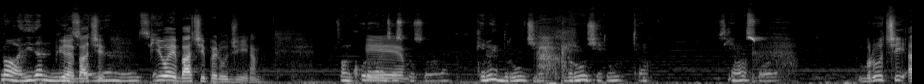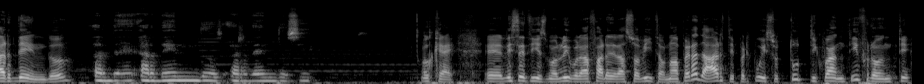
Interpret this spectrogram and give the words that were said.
No, è di D'Annunzio, Più ai baci- D'Annunzio. Più ai baci perugina. Fanculo e- Francesco Sole. Che lui bruci, bruci tutto. Si chiama Sole. Bruci ardendo? Arde- ardendo, ardendo, sì. Ok, eh, l'estetismo, lui voleva fare della sua vita un'opera d'arte, per cui su tutti quanti i fronti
